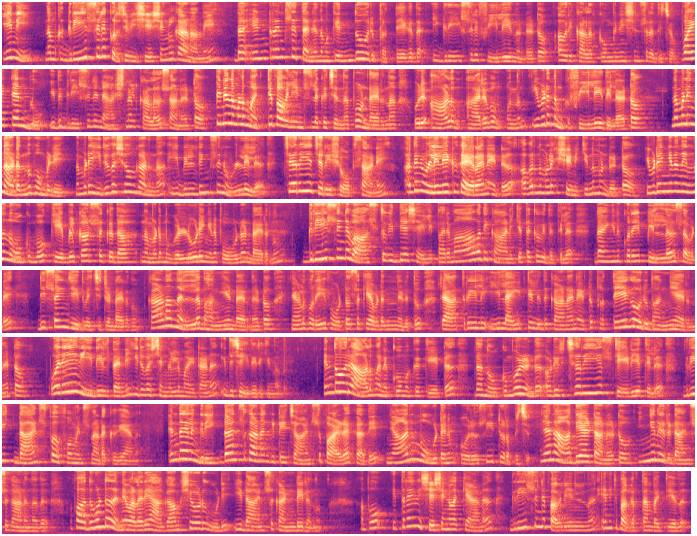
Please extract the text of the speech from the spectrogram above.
ഇനി നമുക്ക് ഗ്രീസിലെ കുറച്ച് വിശേഷങ്ങൾ കാണാമേ. ദ എൻട്രൻസിൽ തന്നെ നമുക്ക് എന്തോ ഒരു പ്രത്യേകത ഈ ഗ്രീസിൽ ഫീൽ ചെയ്യുന്നുണ്ട് കേട്ടോ. ആ ഒരു കളർ കോമ്പിനേഷൻ ശ്രദ്ധിച്ചോ. വൈറ്റ് ആൻഡ് ബ്ലൂ ഇത് ഗ്രീസിന്റെ നാഷണൽ കളേഴ്സ് ആണ് കേട്ടോ. പിന്നെ നമ്മൾ മറ്റ് പവലിയൻസിലൊക്കെ ചെന്നപ്പോൾ ഉണ്ടായിരുന്ന ഒരു ആളും ആരവും ഒന്നും ഇവിടെ നമുക്ക് ഫീൽ ചെയ്തില്ല കേട്ടോ. നമ്മൾ ഈ നടന്നു പോകുമ്പോഴേ നമ്മുടെ ഇരുവശവും കാണുന്ന ഈ ബിൽഡിങ്സിനുള്ളിൽ ചെറിയ ചെറിയ ഷോപ്സ് ആണേ അതിനുള്ളിലേക്ക് കയറാനായിട്ട് അവർ നമ്മളെ ക്ഷണിക്കുന്നുമുണ്ട് കേട്ടോ. ഇവിടെ ഇങ്ങനെ നിന്ന് നോക്കുമ്പോൾ കേബിൾ കാർസ് ഒക്കെ ദാ നമ്മുടെ മുകളിലൂടെ ഇങ്ങനെ പോകുന്നുണ്ടായിരുന്നു ഗ്രീസിന്റെ വാസ്തുവിദ്യാ ശൈലി പരമാവധി കാണിക്കത്തക്ക വിധത്തിൽ ദാ ഇങ്ങനെ കുറേ പില്ലേഴ്സ് അവിടെ ഡിസൈൻ ചെയ്ത് വെച്ചിട്ടുണ്ടായിരുന്നു. കാണാൻ നല്ല ഭംഗിയുണ്ടായിരുന്നു കേട്ടോ. ഞങ്ങൾ കുറേ ഫോട്ടോസൊക്കെ അവിടെ നിന്ന് എടുത്തു രാത്രിയിൽ ഈ ലൈറ്റിൽ ഇത് കാണാനായിട്ട് പ്രത്യേക ഒരു ഭംഗിയായിരുന്നു കേട്ടോ. ഒരേ രീതിയിൽ തന്നെ ഇരുവശങ്ങളിലുമായിട്ടാണ് ഇത് ചെയ്തിരിക്കുന്നത്. എന്തോ ഒരു ആളും അനക്കവും ഒക്കെ കേട്ട് ഇതാ നോക്കുമ്പോഴുണ്ട് അവിടെ ഒരു ചെറിയ സ്റ്റേഡിയത്തിൽ ഗ്രീക്ക് ഡാൻസ് പെർഫോമൻസ് നടക്കുകയാണ്. എന്തായാലും ഗ്രീക്ക് ഡാൻസ് കാണാൻ കിട്ടിയ ചാൻസ് പാഴാക്കാതെ ഞാനും മൂങ്കുട്ടനും ഓരോ സീറ്റ് ഉറപ്പിച്ചു. ഞാൻ ആദ്യമായിട്ടാണ് കേട്ടോ ഇങ്ങനെ ഒരു ഡാൻസ് കാണുന്നത്. അപ്പോൾ അതുകൊണ്ട് തന്നെ വളരെ ആകാംക്ഷയോടുകൂടി ഈ ഡാൻസ് കണ്ടിരുന്നു. അപ്പോൾ ഇത്രയും വിശേഷങ്ങളൊക്കെയാണ് ഗ്രീസിന്റെ പവലിയനിൽ നിന്ന് എനിക്ക് പകർത്താൻ പറ്റിയത്.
